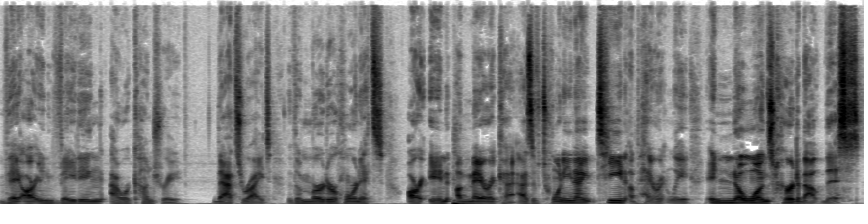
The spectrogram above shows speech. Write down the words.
They are invading our country. That's right. The murder hornets are in America as of 2019, apparently, and no one's heard about this.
